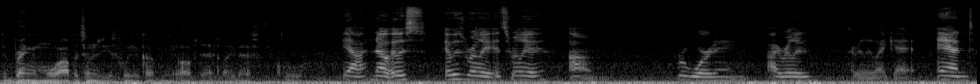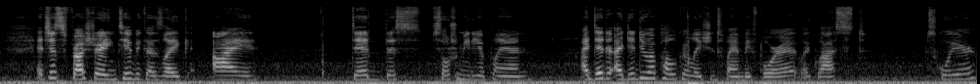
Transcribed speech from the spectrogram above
you're bringing more opportunities for your company off that. Like that's cool. yeah no it was it was really it's really um rewarding i really i really like it. And it's just frustrating too because like i did this social media plan. I did i did do a public relations plan before it like last school year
